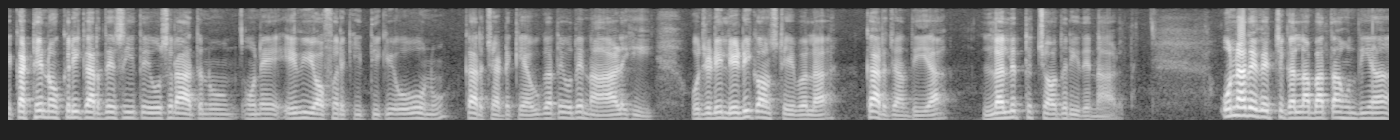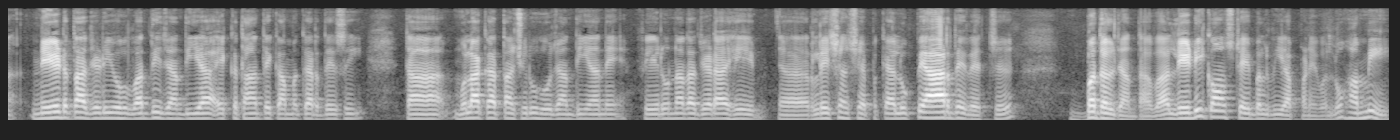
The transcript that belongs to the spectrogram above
ਇਕੱਠੇ ਨੌਕਰੀ ਕਰਦੇ ਸੀ ਤੇ ਉਸ ਰਾਤ ਨੂੰ ਉਹਨੇ ਇਹ ਵੀ ਆਫਰ ਕੀਤੀ ਕਿ ਉਹ ਉਹਨੂੰ ਘਰ ਛੱਡ ਕੇ ਆਊਗਾ ਤੇ ਉਹਦੇ ਨਾਲ ਹੀ ਉਹ ਜਿਹੜੀ ਲੇਡੀ ਕਾਂਸਟੇਬਲ ਆ, ਘਰ ਜਾਂਦੀ ਆ, ਲਲਿਤ ਚੌਧਰੀ ਦੇ ਨਾਲ। ਉਹਨਾਂ ਦੇ ਵਿੱਚ ਗੱਲਾਂ ਬਾਤਾਂ ਹੁੰਦੀਆਂ ਨੇੜਤਾ ਜਿਹੜੀ ਉਹ ਵੱਧਦੀ ਜਾਂਦੀ ਆ, ਇੱਕ ਥਾਂ ਤੇ ਕੰਮ ਕਰਦੇ ਸੀ, ਤਾਂ ਮੁਲਾਕਾਤਾਂ ਸ਼ੁਰੂ ਹੋ ਜਾਂਦੀਆਂ ਨੇ, ਫਿਰ ਉਹਨਾਂ ਦਾ ਜਿਹੜਾ ਇਹ ਰਿਲੇਸ਼ਨਸ਼ਿਪ ਕਹਿ ਲਓ, ਪਿਆਰ ਦੇ ਵਿੱਚ ਬਦਲ ਜਾਂਦਾ ਵਾ। ਲੇਡੀ ਕਾਂਸਟੇਬਲ ਵੀ ਆਪਣੇ ਵੱਲੋਂ ਹਾਮੀ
